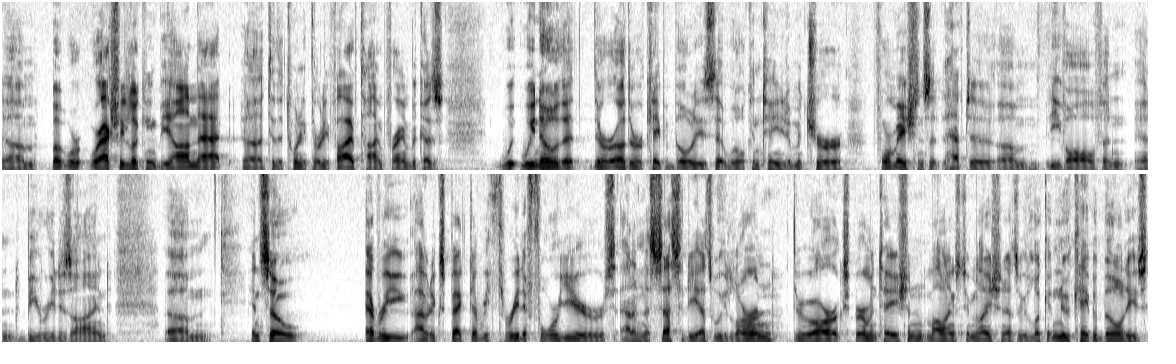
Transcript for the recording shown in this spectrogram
Um, but we're, we're actually looking beyond that uh, to the 2035 timeframe because we, we know that there are other capabilities that will continue to mature, formations that have to um, evolve and, and be redesigned. Um, and so every, I would expect every three to four years, out of necessity, as we learn through our experimentation, modeling, simulation, as we look at new capabilities,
